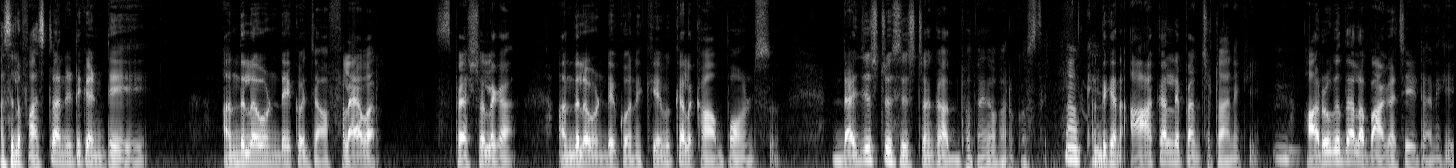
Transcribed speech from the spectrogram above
అసలు ఫస్ట్ అన్నిటికంటే అందులో ఉండే కొంచెం ఆ ఫ్లేవర్ స్పెషల్గా అందులో ఉండే కొన్ని కెమికల్ కాంపౌండ్స్ డైజెస్టివ్ సిస్టమ్కి అద్భుతంగా పనికొస్తాయి. అందుకని ఆకలిని పెంచడానికి అరుగుదల బాగా చేయటానికి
